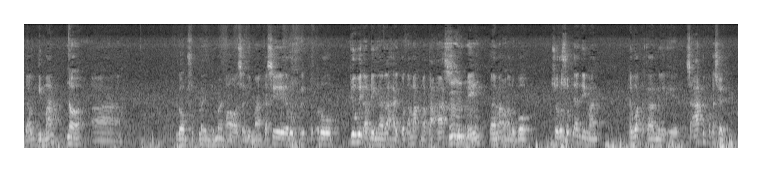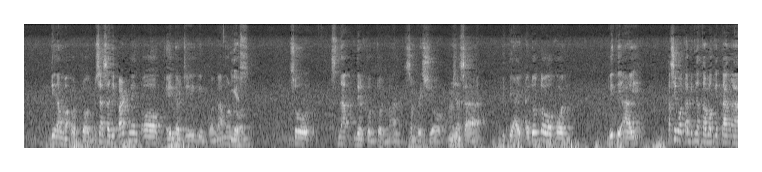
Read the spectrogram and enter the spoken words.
daw demand no ah law of supply and demand Oo, sa demand. Kasi ro, ro fuel abing nga rahay. Kung amak mataas, Mm, mm mm, kaya amak Oo. manubo. So, rusok na ang demand, hawat na kami it. Sa akong pagkasyon, di na makontrol. Bisa sa Department of Energy, gimpon namon Yes. ron. So, it's not their control man sa presyo. Mm. Bisa sa DTI. I don't know kung DTI, kasi what abig na tawag kita nga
